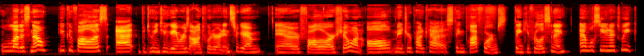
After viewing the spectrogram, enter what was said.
Let us know. You can follow us at Between Two Gamers on Twitter and Instagram, or follow our show on all major podcasting platforms. Thank you for listening, and we'll see you next week.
